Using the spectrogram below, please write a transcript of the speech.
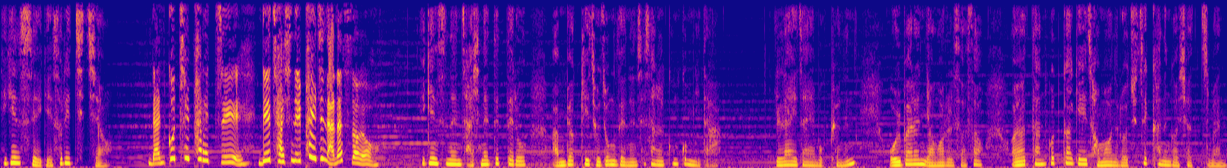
히긴스에게 소리치지요. 난 꽃을 팔았지 내 자신을 팔진 않았어요. 히긴스는 자신의 뜻대로 완벽히 조종되는 세상을 꿈꿉니다. 일라이자의 목표는 올바른 영어를 써서 어엿한 꽃가게의 점원으로 취직하는 것이었지만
